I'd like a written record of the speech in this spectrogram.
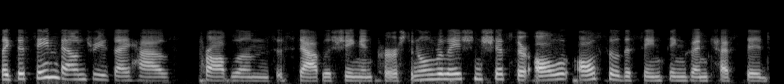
Like the same boundaries I have problems establishing in personal relationships are all also the same things I'm tested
